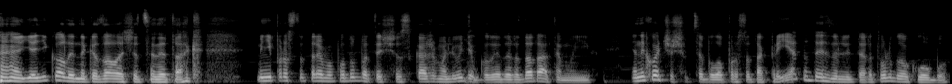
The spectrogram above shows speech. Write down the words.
я ніколи не казала, що це не так. Мені просто треба подумати, що скажемо людям, коли роздатимемо їх. Я не хочу, щоб це було просто так приємно десь до літературного клубу.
